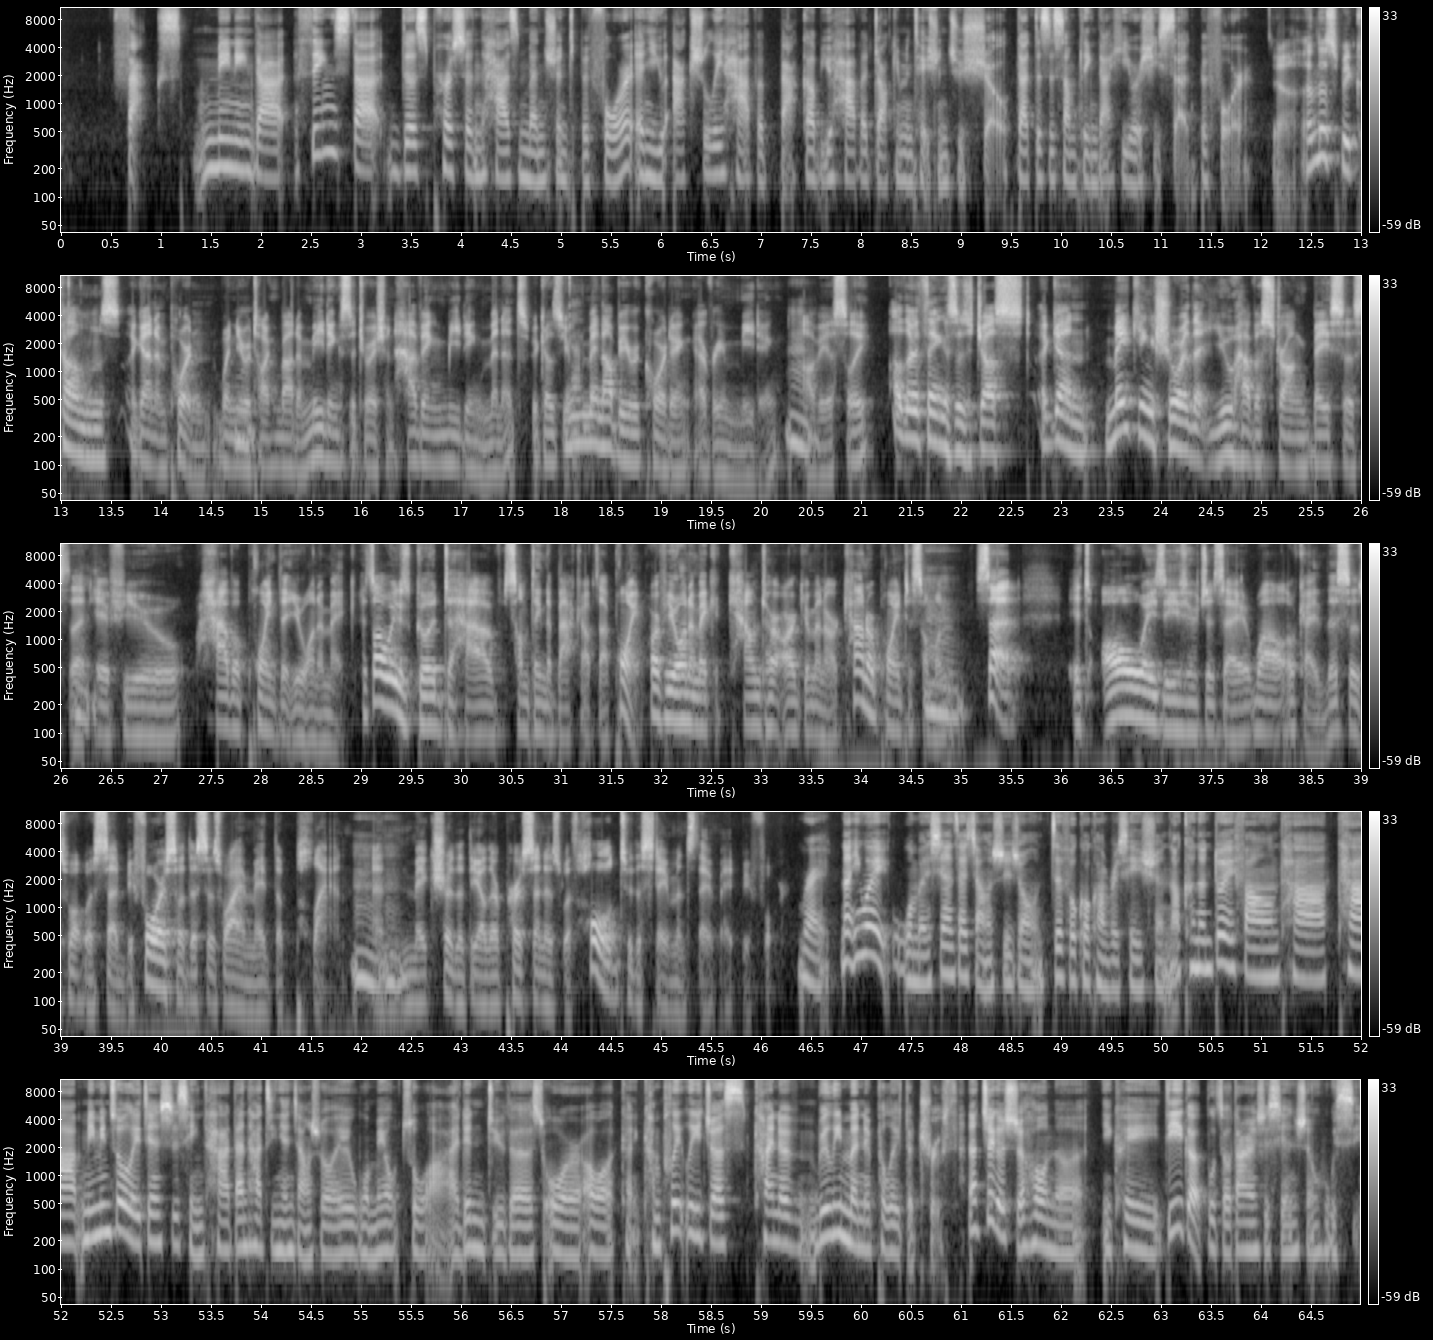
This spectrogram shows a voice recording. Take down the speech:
facts, meaning that things that this person has mentioned before, and you actually have a backup, you have a documentation to show that this is something that he or she said before. Yeah, and this becomes again important when you were mm. talking about a meeting situation, having meeting minutes, because you may not be recording every meeting, mm. obviously. Other things is just again making sure that you have a strong basis that mm. if you have a point that you want to make, it's always good to have something to back up that point. Or if you want to make a counter argument or counterpoint to someone said, it's always easier to say, well, okay, this is what was said before, so this is why I made the plan, and make sure that the other person is withhold to the statements they've made before. Right，那因为我们现在在讲的是一种 difficult conversation，那可能对方他他明明做了一件事情，他但他今天讲说，诶，我没有做啊，I didn't do this，or oh can completely just kind of really manipulate the truth。那这个时候呢，你可以第一个步骤当然是先深呼吸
